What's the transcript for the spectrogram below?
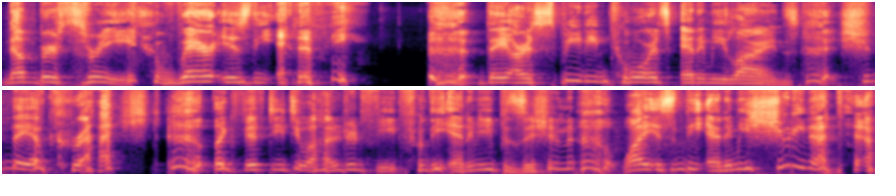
Number three, where is the enemy? they are speeding towards enemy lines. Shouldn't they have crashed like 50 to 100 feet from the enemy position? Why isn't the enemy shooting at them?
